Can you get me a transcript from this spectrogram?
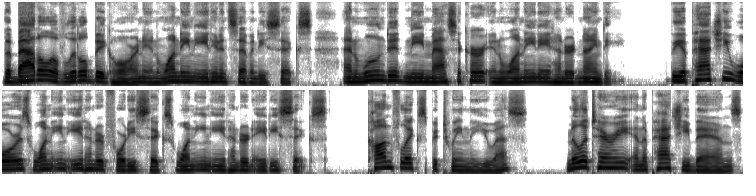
the Battle of Little Bighorn in 1876, and Wounded Knee Massacre in 1890. The Apache Wars 1 in 846, 1 in 886, conflicts between the U.S., military and Apache bands,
